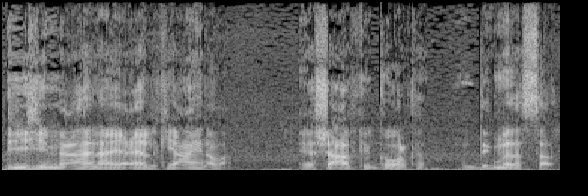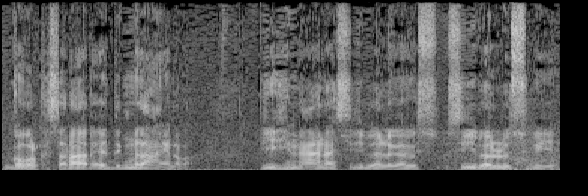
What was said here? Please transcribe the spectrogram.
biyihii macaanaa ee ceelkii caynaba ee shacabkii gobolka degmada gobolka saraar ee degmada caynaba biyihii macaanaa sidii baa lagaaga sidii baa loo sugayaa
